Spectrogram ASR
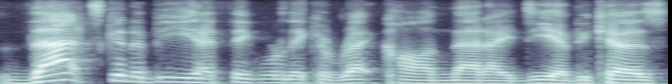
That's going to be, I think, where they could retcon that idea because,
